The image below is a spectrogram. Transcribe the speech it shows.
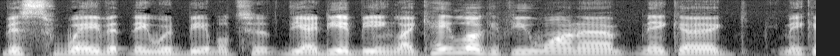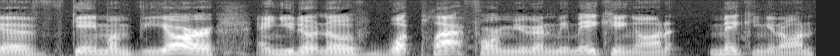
This way that they would be able to. The idea being like, hey, look, if you want to make a make a game on VR and you don't know what platform you're going to be making on making it on,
